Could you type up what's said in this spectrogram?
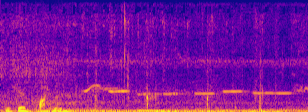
ไม่ใช่ฝัน ท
